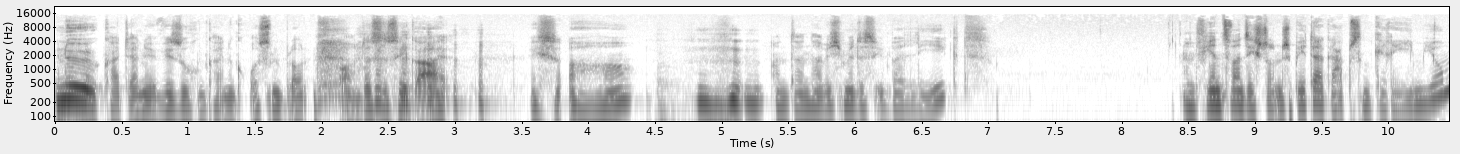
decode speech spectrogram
Nö, Katja, nee, wir suchen keine großen blonden Frauen, das ist egal. Ich so, aha. Und dann habe ich mir das überlegt. Und 24 Stunden später gab es ein Gremium.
